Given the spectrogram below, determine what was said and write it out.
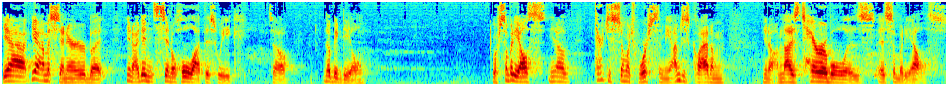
Yeah, yeah, I'm a sinner, but you know, I didn't sin a whole lot this week, so no big deal. Or somebody else, you know, they're just so much worse than me. I'm just glad I'm, you know, I'm not as terrible as, as somebody else.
